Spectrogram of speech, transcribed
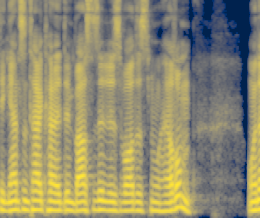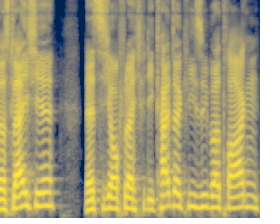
den ganzen Tag halt im wahrsten Sinne des Wortes nur herum. Und das Gleiche lässt sich auch vielleicht für die Kaltakquise übertragen.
